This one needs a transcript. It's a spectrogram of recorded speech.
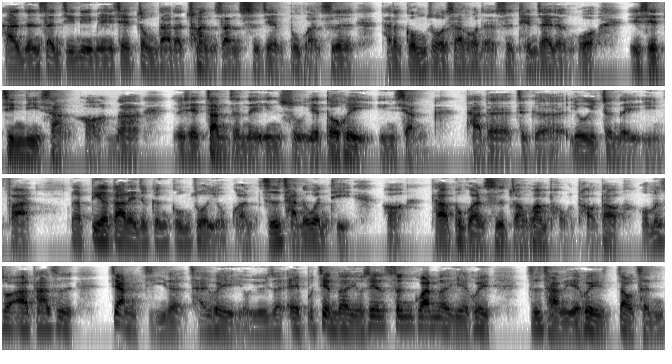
他人生经历里面一些重大的创伤事件，不管是他的工作上，或者是天灾人祸，一些经历上，啊，那有一些战争的因素也都会影响他的这个忧郁症的引发。那第二大类就跟工作有关，职场的问题，啊。他不管是转换跑跑道，我们说啊，他是降级了才会有忧郁症。诶，不见得，有些人升官了也会，职场也会造成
